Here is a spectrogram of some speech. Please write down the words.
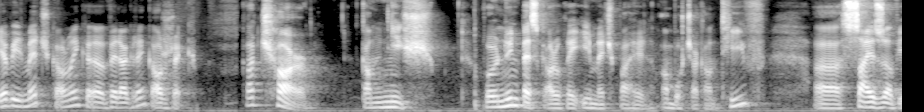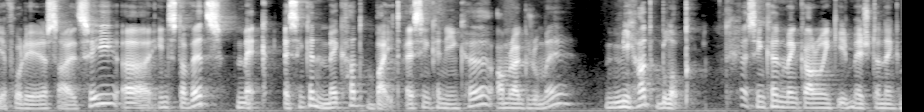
Եվ իր մեջ կարող ենք վերագրենք արժեք։ Կա char կամ niche, որը նույնպես կարող է իր մեջ պահել ամբողջական թիվ, size-ով երբ որ ես արեցի, ինձ տվեց 1, այսինքն 1 հատ byte, այսինքն ինքը ամրագրում է մի հատ բլոկ Այսինքն մենք կարող ենք իր մեջ տնենք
